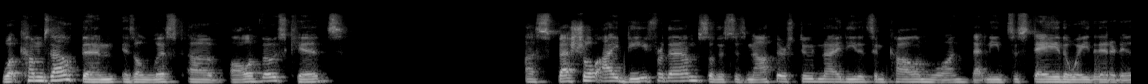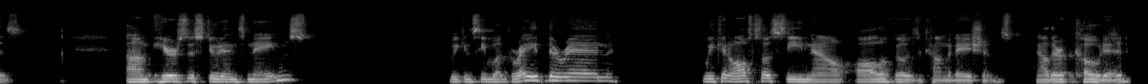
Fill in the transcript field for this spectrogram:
What comes out then is a list of all of those kids, a special ID for them. So this is not their student ID that's in column one. That needs to stay the way that it is. Um, here's the students' names. We can see what grade they're in. We can also see now all of those accommodations. Now they're coded.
